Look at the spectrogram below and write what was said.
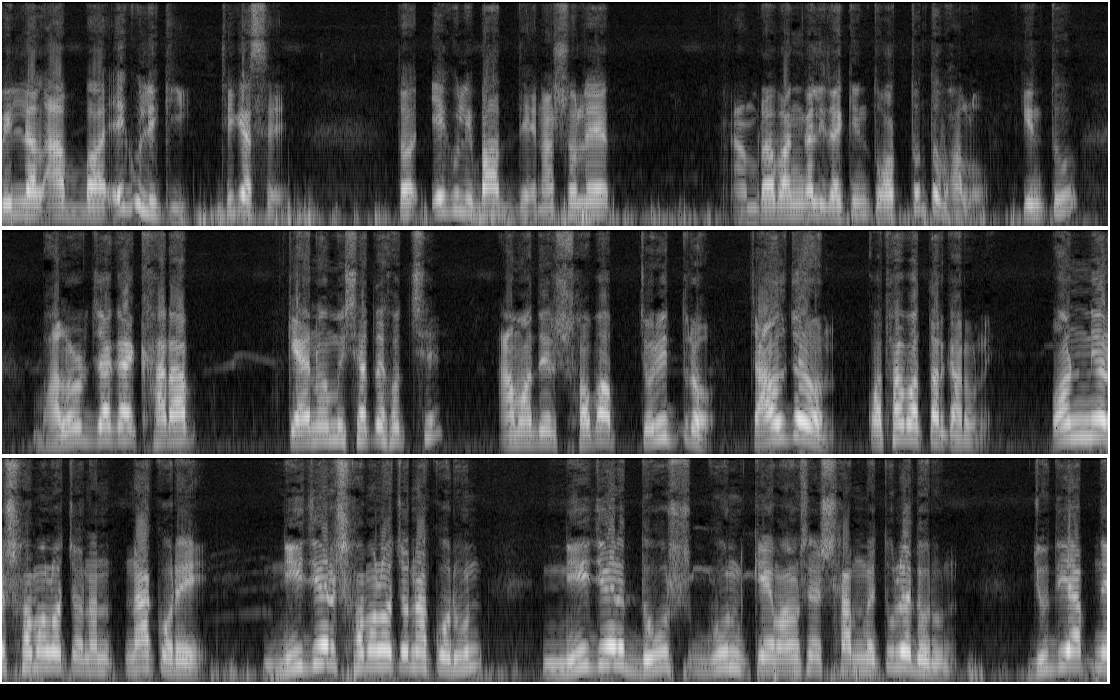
বিল্লাল আব্বা, এগুলি কি? ঠিক আছে? তো এগুলি বাদ দেন। আসলে আমরা বাঙালিরা কিন্তু অত্যন্ত ভালো। কিন্তু ভালোর জায়গায় খারাপ কেন মিশাতে হচ্ছে? আমাদের স্বভাব চরিত্র চালচরণ কথাবার্তার কারণে। অন্যের সমালোচনা না করে নিজের সমালোচনা করুন, নিজের দোষ গুণকে মানুষের সামনে তুলে ধরুন। যদি আপনি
